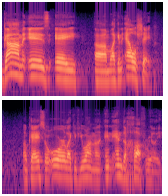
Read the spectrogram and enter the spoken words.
Gam is a um, like an L shape. Okay, so or like if you want an end of chaf really,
